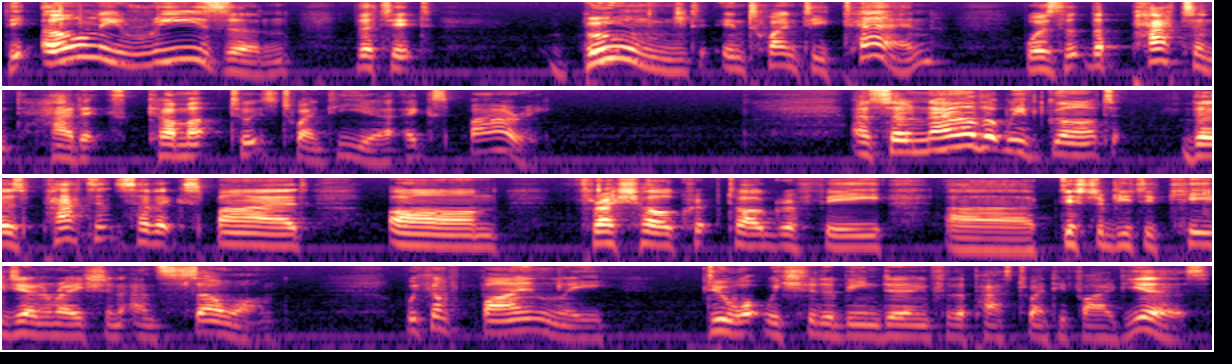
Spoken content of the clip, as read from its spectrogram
The only reason that it boomed in 2010 was that the patent had come up to its 20 year expiry. And so now that we've got those patents have expired on threshold cryptography, uh, distributed key generation, and so on, we can finally do what we should have been doing for the past 25 years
